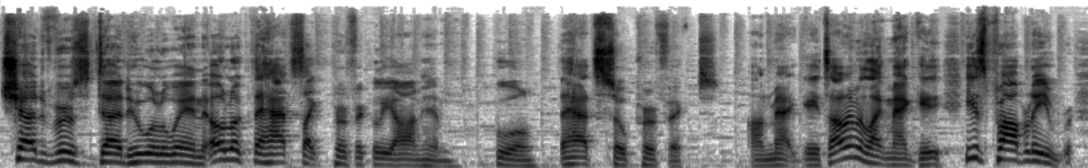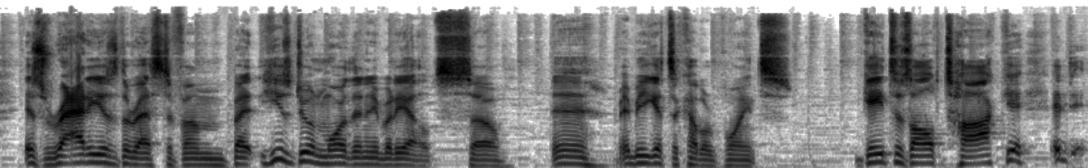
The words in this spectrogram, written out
Chud versus Dud, who will win? Oh, look, the hat's like perfectly on him. Cool. The hat's so perfect on Matt Gaetz. I don't even like Matt Gaetz. He's probably as ratty as the rest of them, but he's doing more than anybody else. So, eh, maybe he gets a couple of points. Gaetz is all talk. It, it,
